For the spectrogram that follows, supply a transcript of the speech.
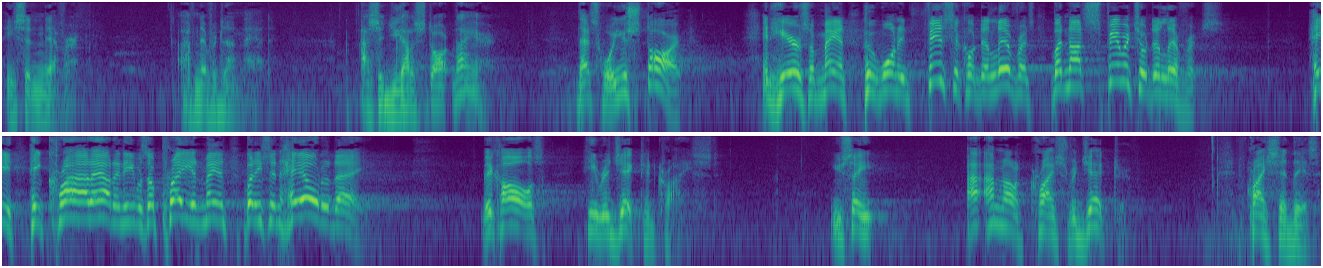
He said, Never. I've never done that. I said, You got to start there. That's where you start. And here's a man who wanted physical deliverance, but not spiritual deliverance. He, he cried out and he was a praying man, but he's in hell today because he rejected Christ. You say, I, am not a Christ rejecter. Christ said this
